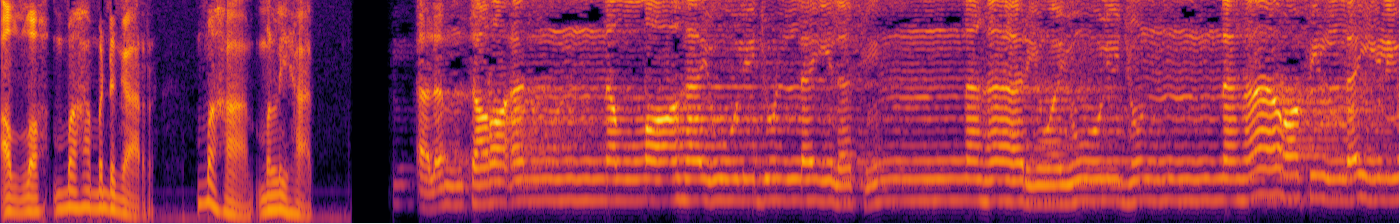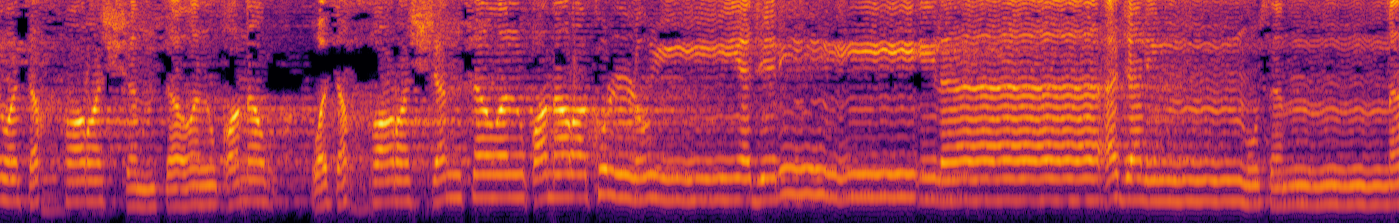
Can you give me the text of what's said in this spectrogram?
Allah Maha Mendengar, Maha Melihat. Alam tara anna Allah yuliju al-layla fi an-nahari wa yuliju an-nahara fi al-layli wa sakhkhara ash-shamsa wal-qamara وسخر الشمس والقمر كل يجري إلى أجل مسمى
